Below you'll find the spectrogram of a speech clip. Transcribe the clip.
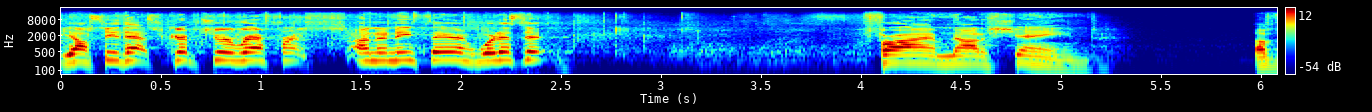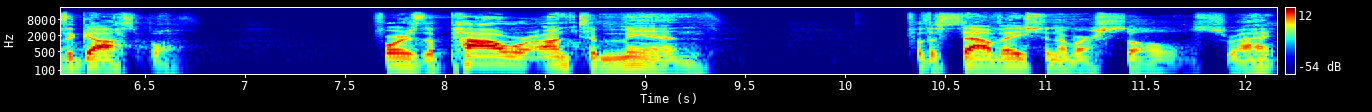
Y'all see that scripture reference underneath there? What is it? For I am not ashamed of the gospel, for it is the power unto men for the salvation of our souls, right?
